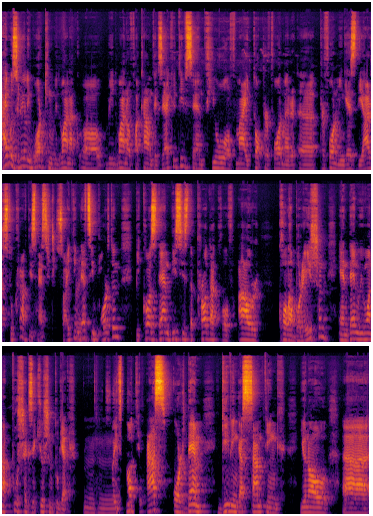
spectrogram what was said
I was really working with one uh, with one of account executives and few of my top performer uh, performing SDRs to craft this message. So I think right. that's important because then this is the product of our collaboration and then we want to push execution together. Mm-hmm. So it's not us or them giving us something you know uh,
